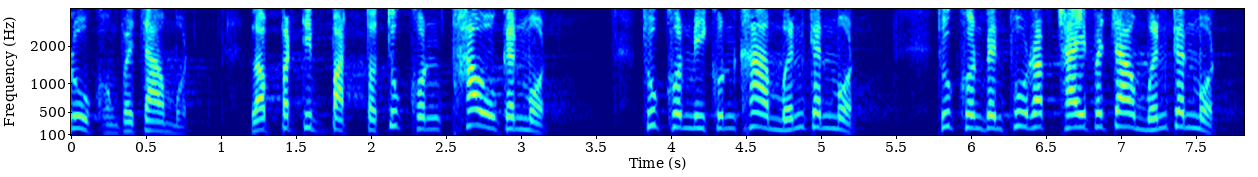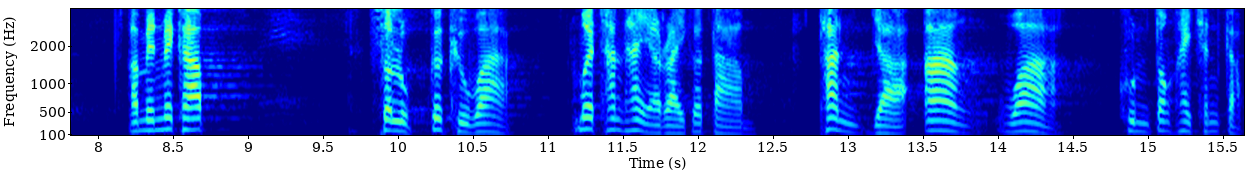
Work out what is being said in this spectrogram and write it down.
ลูกของพระเจ้าหมด เราปฏิบัติต่อทุกคนเท่ากันหมด ทุกคนมีคุณค่าเหมือนกันหมด ทุกคนเป็นผู้รับใช้พระเจ้าเหมือนกันหมดอเมนไหมครับ สรุปก็คือว่าเมื่อท่านให้อะไรก็ตาม ท่านอย่าอ้างว่าคุณต้องให้ฉันกลับ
